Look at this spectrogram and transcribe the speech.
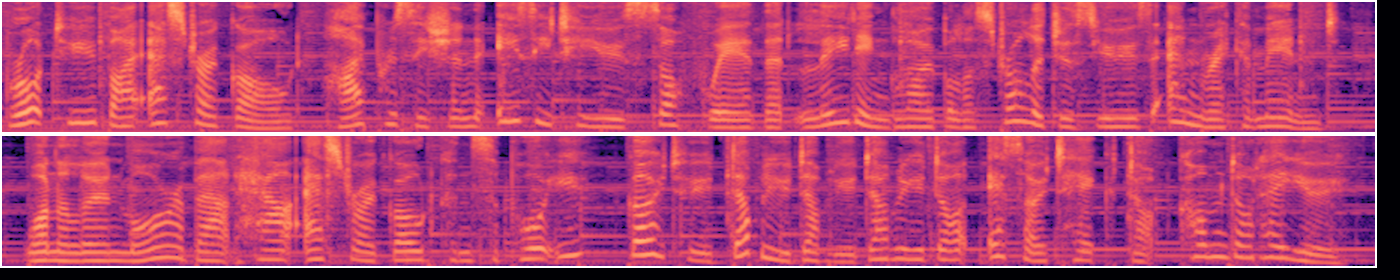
brought to you by AstroGold, high precision, easy to use software that leading global astrologers use and recommend. Want to learn more about how AstroGold can support you? Go to www.esotech.com.au.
